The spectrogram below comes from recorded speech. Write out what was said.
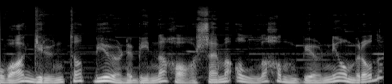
Og hva er grunnen til at bjørnebinna har seg med alle hannbjørnene i området?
